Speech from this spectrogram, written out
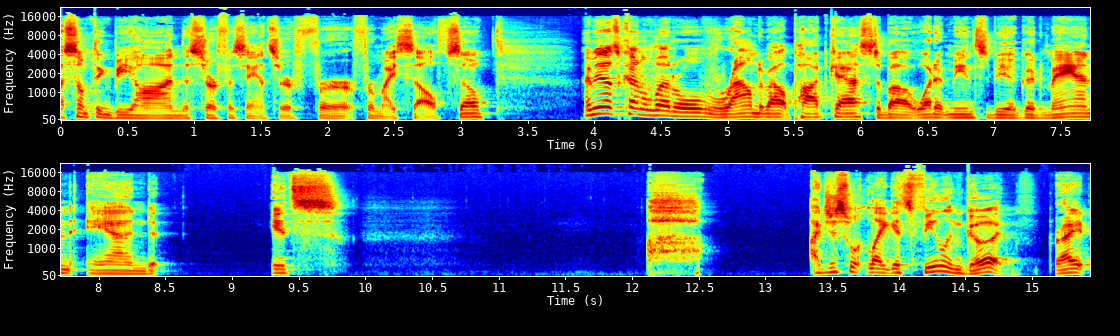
something beyond the surface answer for for myself. So, I mean, that's kind of a little roundabout podcast about what it means to be a good man, and it's. Uh, I just want like it's feeling good right?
